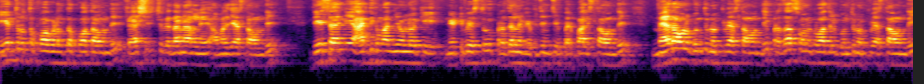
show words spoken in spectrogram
నియంతృత్వ పోగడలతో పోతా ఉంది ఫ్యాసిస్ట్ విధానాలని అమలు చేస్తూ ఉంది దేశాన్ని ఆర్థిక మాంద్యంలోకి నెట్టివేస్తూ ప్రజలను విభజించి పరిపాలిస్తూ ఉంది మేధావుల గొంతు నొక్కివేస్తూ ఉంది ప్రజాస్వామికవాదుల గొంతు నొక్కివేస్తూ ఉంది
